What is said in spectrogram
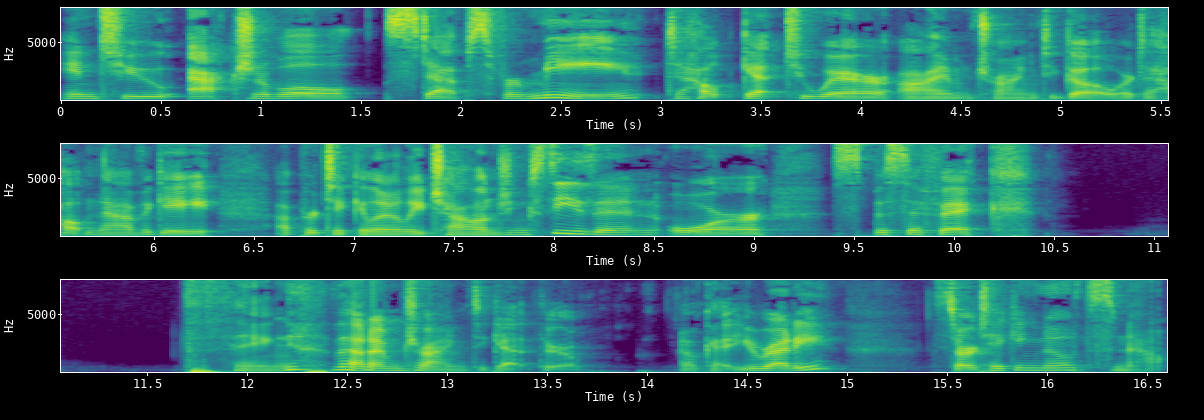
into actionable steps for me to help get to where I'm trying to go or to help navigate a particularly challenging season or specific thing that I'm trying to get through. Okay, you ready? Start taking notes now.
